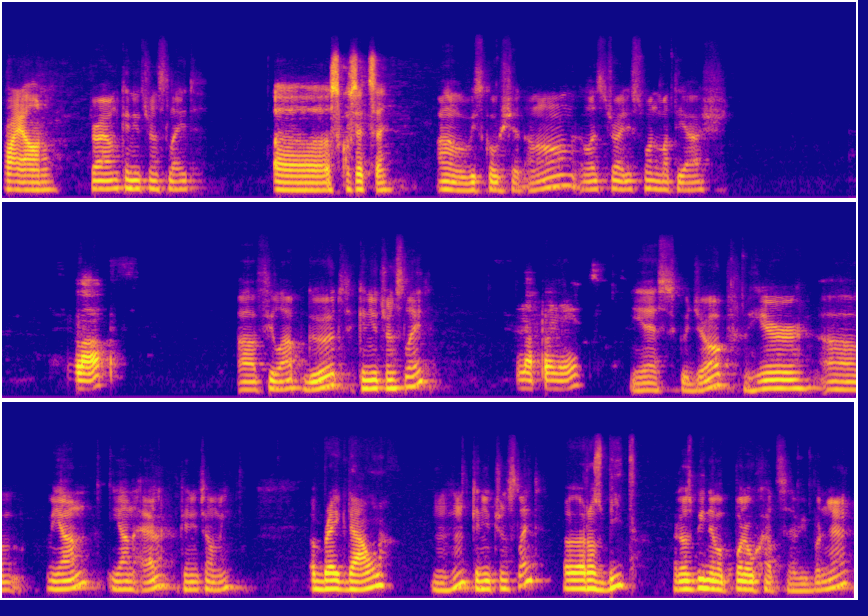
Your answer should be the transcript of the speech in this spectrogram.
Try on. Try on, can you translate? Uh, zkusit si. Ano, vyzkoušet. Ano, let's try this one, Matyáš. Fill up. Uh, fill up, good. Can you translate? Naplnit. Yes, good job. Here, um, Jan, Jan R, can you tell me? A breakdown. Mhm, Can you translate? Uh, rozbít. Rozbít nebo porouchat se, výborně.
